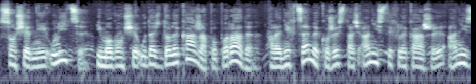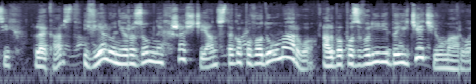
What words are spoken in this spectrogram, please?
sąsiedniej ulicy i mogą się udać do lekarza po poradę, ale nie chcemy korzystać ani z tych lekarzy, ani z ich lekarstw i wielu nierozumnych chrześcijan z tego powodu umarło, albo pozwolili, by ich dzieci umarły,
